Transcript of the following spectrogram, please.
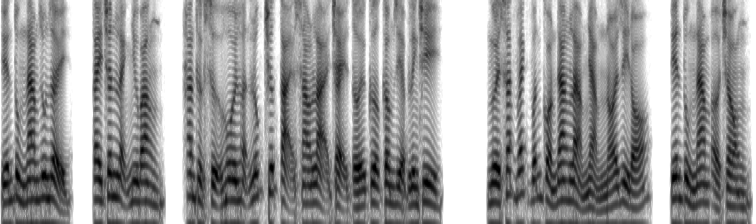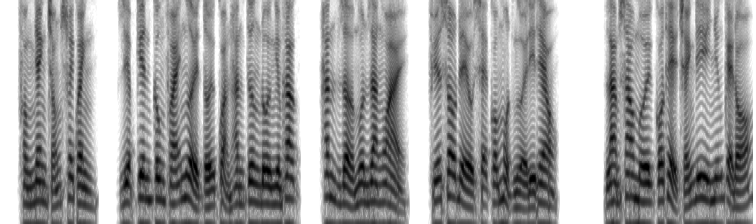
Yến Tùng Nam run rẩy, tay chân lạnh như băng, hắn thực sự hôi hận lúc trước tại sao lại chạy tới cưa câm Diệp Linh Chi. Người sát vách vẫn còn đang làm nhảm nói gì đó, Yến Tùng Nam ở trong, phòng nhanh chóng xoay quanh, Diệp Kiên công phái người tới quản hắn tương đôi nghiêm khắc, hắn giờ muôn ra ngoài, phía sau đều sẽ có một người đi theo. Làm sao mới có thể tránh đi những kẻ đó,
